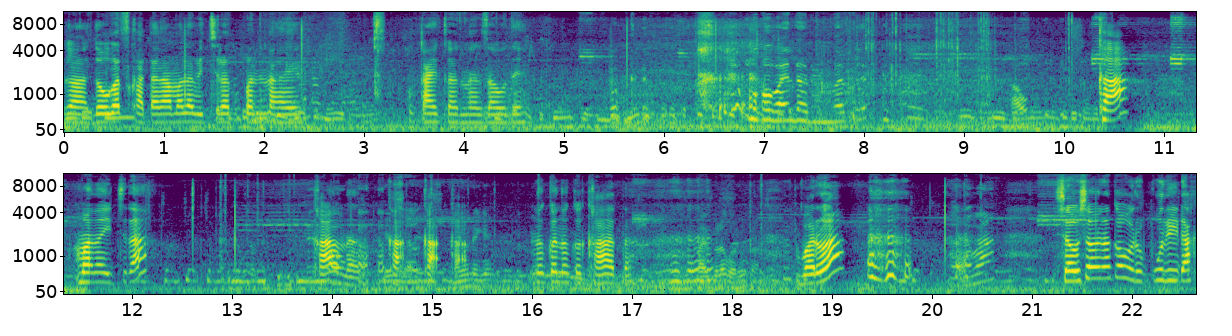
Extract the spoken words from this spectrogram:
बघा दोघच खाताना आम्हाला विचारत पण नाही. काय करणार जाऊ दे. मोबाईल धरून खा. मला इचरा. खा ना. खा खा खा. नको नको खा आता. बरोबर? शव शव नको पुरी टाक.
